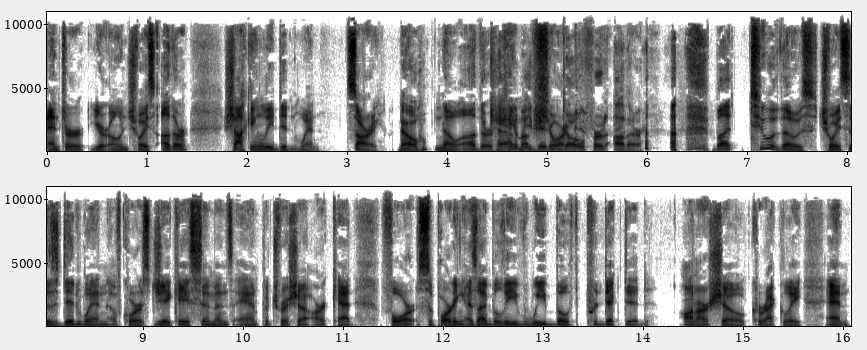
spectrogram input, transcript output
enter your own choice. Other, shockingly, didn't win. Sorry. No? No, other came up didn't short. go for other. but two of those choices did win, of course, J.K. Simmons and Patricia Arquette for supporting, as I believe we both predicted on our show correctly. And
